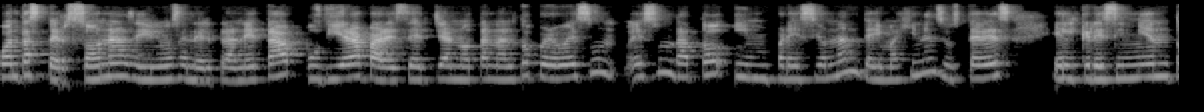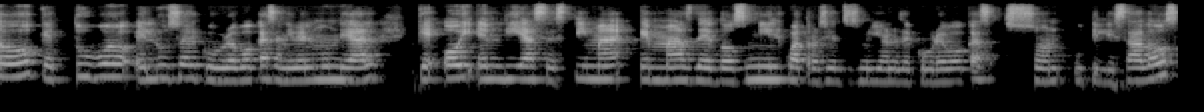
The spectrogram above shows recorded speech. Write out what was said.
cuántas personas vivimos en el planeta, pudiera parecer ya no tan alto, pero es un, es un dato impresionante. Imagínense ustedes el crecimiento que tuvo el uso del cubrebocas a nivel mundial, que hoy en día se estima que más de 2.400 millones de cubrebocas son utilizados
